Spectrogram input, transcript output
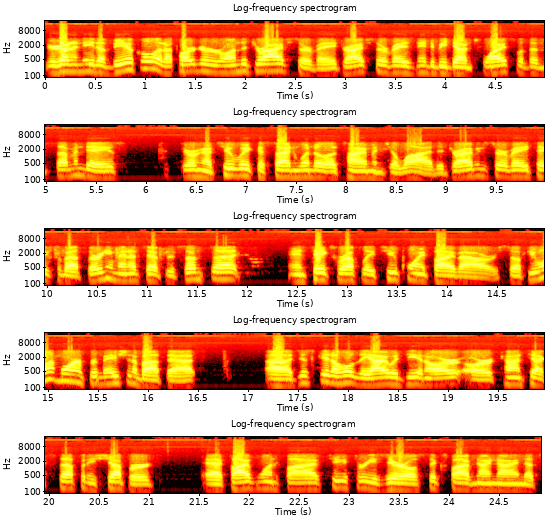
You're going to need a vehicle and a partner to run the drive survey. Drive surveys need to be done twice within seven days during a two week assigned window of time in July. The driving survey takes about 30 minutes after sunset and takes roughly 2.5 hours. So if you want more information about that, uh, just get a hold of the Iowa DNR or contact Stephanie Shepherd at 515-230-6599. That's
